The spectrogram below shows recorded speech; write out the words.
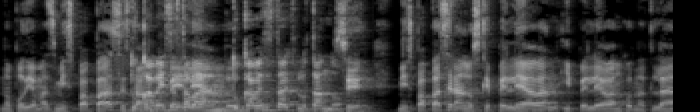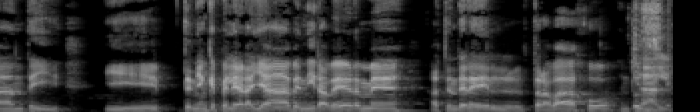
no podía más. Mis papás estaban tu cabeza Estaba, tu cabeza estaba explotando. Sí, mis papás eran los que peleaban y peleaban con Atlante y y tenían que pelear allá, venir a verme, atender el trabajo. Entonces,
